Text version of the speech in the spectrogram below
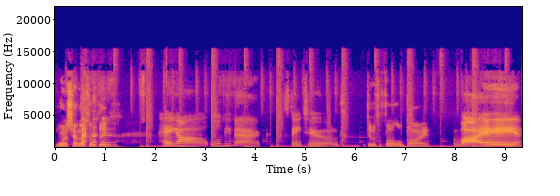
You want to shout out something? hey y'all, we'll be back. Stay tuned. Give us a follow. Bye. Bye.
